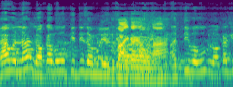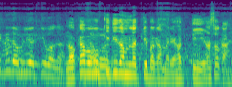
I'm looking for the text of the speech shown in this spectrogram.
काय बोलला लोक बघू किती जमली तू होती काय काय गाऊ ना? हत्ती बघू लोक किती जमली होती बघा. लोका बघू किती जमलत ती बघा मरे हत्ती असो काय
